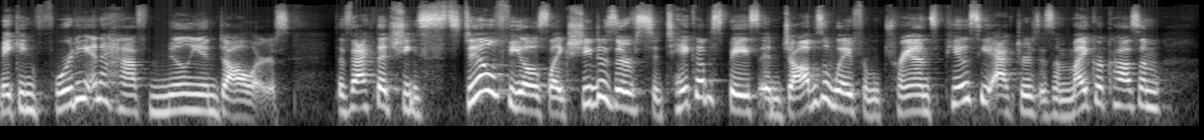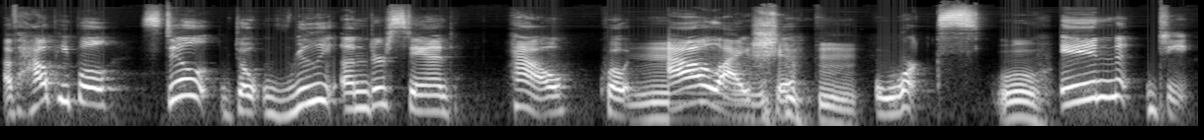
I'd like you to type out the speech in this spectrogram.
making $40.5 million. The fact that she still feels like she deserves to take up space and jobs away from trans POC actors is a microcosm of how people still don't really understand how, quote, allyship works. Indeed.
